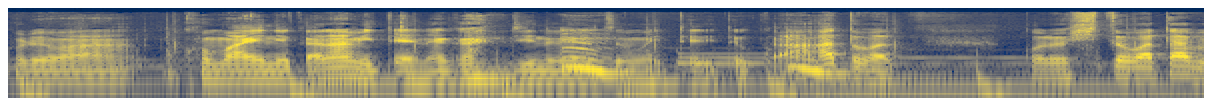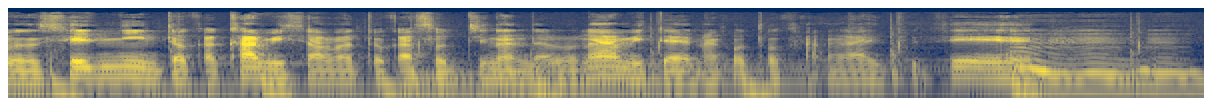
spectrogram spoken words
これは狛犬かなみたいな感じのやつもいたりとか、うん。あとはこの人は多分仙人とか神様とかそっちなんだろうなみたいなことを考えてて、うんうんうん。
